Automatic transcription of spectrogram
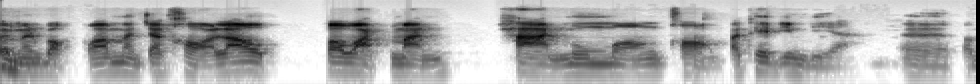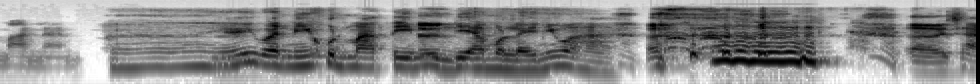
ยมันบอกว่ามันจะขอเล่าประวัติมันผ่านมุมมองของประเทศอินเดีย เออประมาณนั้นเอ้ยเฮ้ยวันนี้คุณมาตีมซึ่งอินเดียหมดเลยนี่หว่า เออใช่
